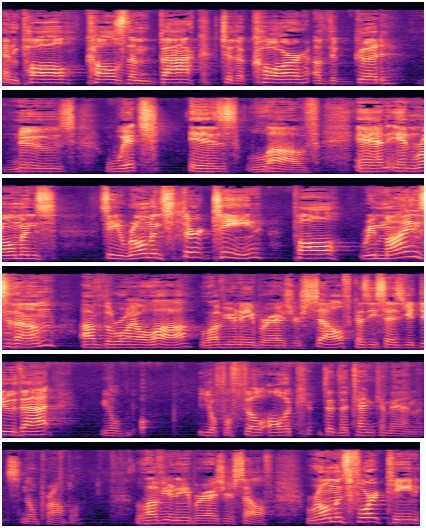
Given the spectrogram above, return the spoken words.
And Paul calls them back to the core of the good news, which is love. And in Romans, see, Romans 13, Paul reminds them of the royal law love your neighbor as yourself, because he says, you do that, you'll, you'll fulfill all the, the Ten Commandments, no problem. Love your neighbor as yourself. Romans 14,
